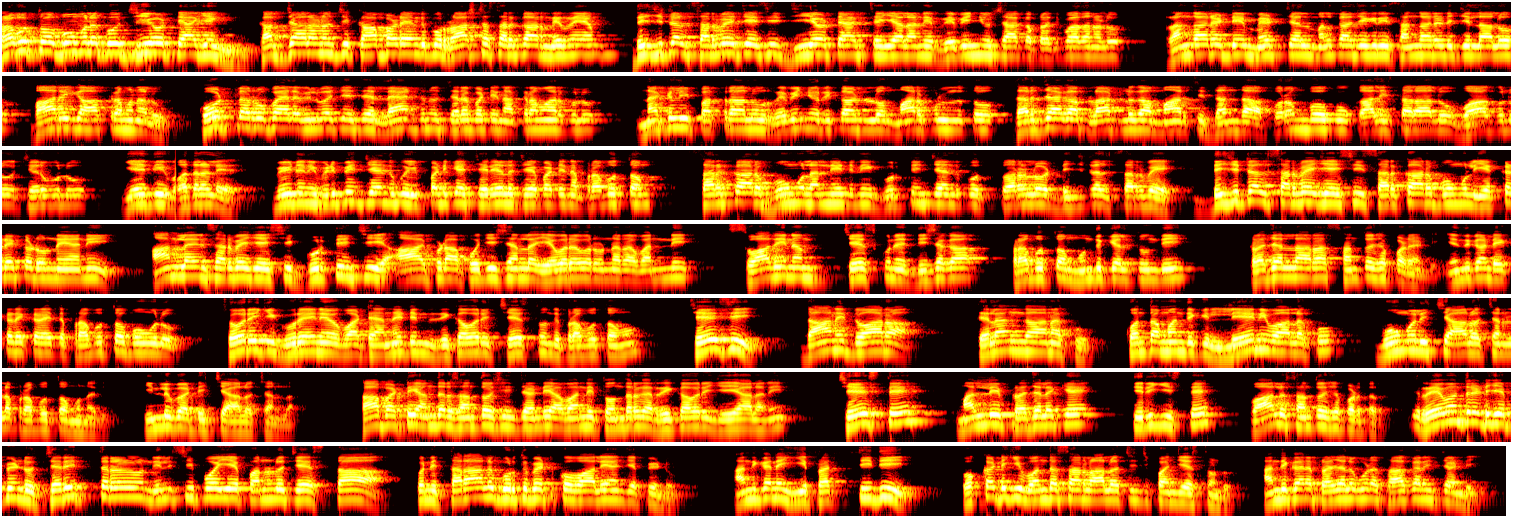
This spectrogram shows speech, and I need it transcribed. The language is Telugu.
ప్రభుత్వ భూములకు జియో ట్యాగింగ్. కబ్జాల నుంచి కాపాడేందుకు రాష్ట్ర సర్కార్ నిర్ణయం. డిజిటల్ సర్వే చేసి జియో ట్యాగ్ చేయాలని రెవెన్యూ శాఖ ప్రతిపాదనలు. రంగారెడ్డి మేడ్చల్ మల్కాజిగిరి సంగారెడ్డి జిల్లాలో భారీగా ఆక్రమణలు. కోట్ల రూపాయల విలువ చేసే ల్యాండ్స్ను చెరబట్టిన అక్రమార్కులు. నకిలీ పత్రాలు రెవెన్యూ రికార్డులో మార్పులతో దర్జాగా ప్లాట్లుగా మార్చి దందా. పొరంబోకు ఖాళీ స్థలాలు వాగులు చెరువులు ఏది వదలలేదు. వీటిని విడిపించేందుకు ఇప్పటికే చర్యలు చేపట్టిన ప్రభుత్వం సర్కారు భూములన్నింటినీ గుర్తించేందుకు త్వరలో డిజిటల్ సర్వే. డిజిటల్ సర్వే చేసి సర్కారు భూములు ఎక్కడెక్కడ ఉన్నాయని ఆన్లైన్ సర్వే చేసి గుర్తించి ఆ ఇప్పుడు ఆ పొజిషన్లో ఎవరెవరు ఉన్నారో అవన్నీ స్వాధీనం చేసుకునే దిశగా ప్రభుత్వం ముందుకెళ్తుంది. ప్రజల్లారా సంతోషపడండి. ఎందుకంటే ఎక్కడెక్కడైతే ప్రభుత్వ భూములు చోరీకి గురైన వాటి అన్నిటిని రికవరీ చేస్తుంది ప్రభుత్వము. చేసి దాని ద్వారా తెలంగాణకు కొంతమందికి లేని వాళ్ళకు భూములు ఇచ్చే ఆలోచనలో ప్రభుత్వం ఉన్నది. ఇల్లు కట్టించే ఆలోచనలో. కాబట్టి అందరూ సంతోషించండి. అవన్నీ తొందరగా రికవరీ చేయాలని చేస్తే మళ్ళీ ప్రజలకే తిరిగిస్తే వాళ్ళు సంతోషపడతారు. రేవంత్ రెడ్డి చెప్పిండు చరిత్రలో నిలిచిపోయే పనులు చేస్తా కొన్ని తరాలు గుర్తుపెట్టుకోవాలి అని చెప్పిండు. అందుకనే ఈ ప్రతిదీ ఒక్కటికి వంద సార్లు ఆలోచించి పనిచేస్తుండు. అందుకనే ప్రజలు కూడా సహకరించండి.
